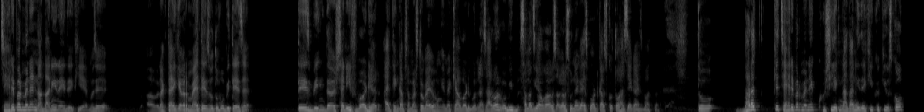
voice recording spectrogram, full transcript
चेहरे पर मैंने नादानी नहीं देखी है। मुझे लगता है कि अगर मैं तेज़ हूँ तो वो भी तेज़ है। तेज़ बींग द शरीफ वर्ड हेयर आई थिंक आप समझ तो गए होंगे मैं क्या वर्ड बोलना चाह रहा हूँ, और वो भी समझ गया होगा। और अगर सुनेगा इस पॉडकास्ट को तो हंसेगा इस बात पर। तो भरत के चेहरे पर मैंने खुशी, एक नादानी देखी क्योंकि उसको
